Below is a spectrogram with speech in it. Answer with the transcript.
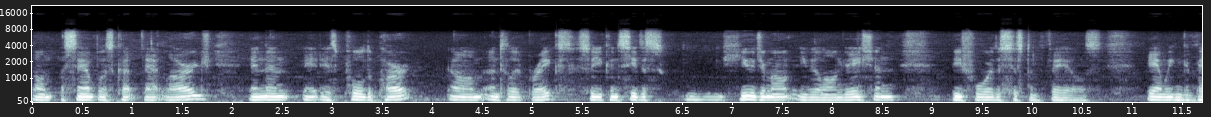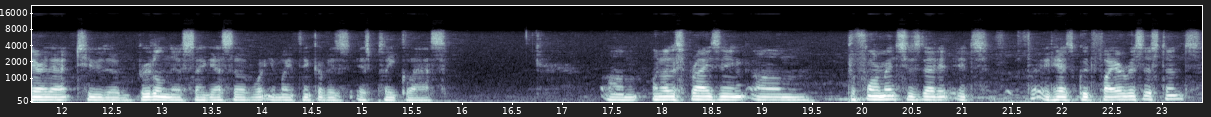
a sample is cut that large, and then it is pulled apart um, until it breaks. So you can see this huge amount of elongation before the system fails. And we can compare that to the brittleness, I guess, of what you might think of as, as plate glass. Um, another surprising um, performance is that it, it has good fire resistance.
